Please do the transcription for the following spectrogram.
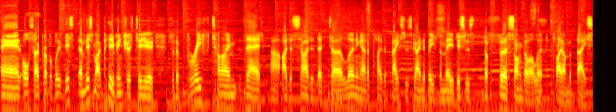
And also, probably this, and this might be of interest to you, for the brief time that uh, I decided that uh, learning how to play the bass was going to be for me, this was the first song that I learned to play on the bass.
